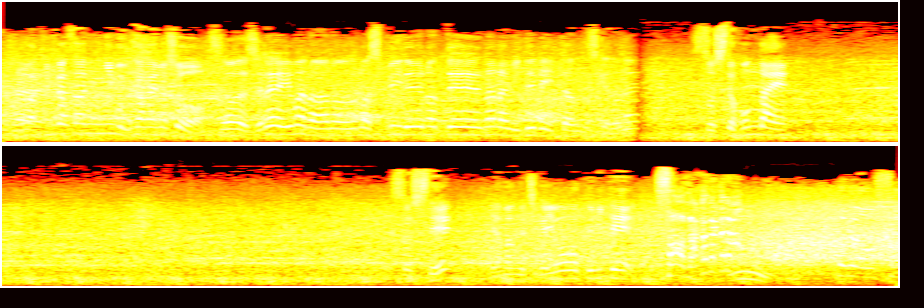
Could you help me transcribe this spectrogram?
ーこれは木村さんにも伺いましょう。そうですね。今のあの、まあ、スピードに乗って七海出ていったんですけどね。そして本田へ。そして山口がよく見て。さあ中田から、うん、これはオフサイ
